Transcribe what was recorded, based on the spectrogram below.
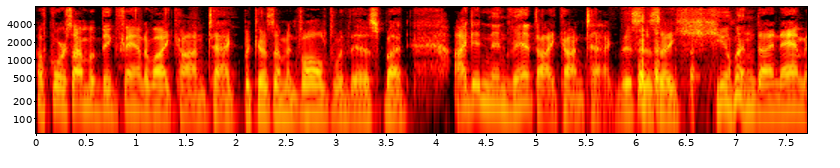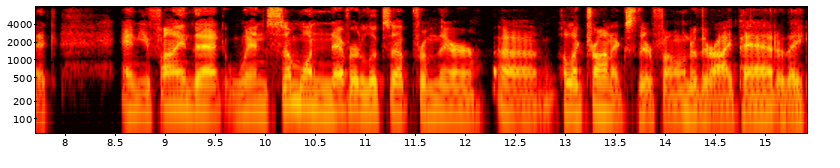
Of course, I'm a big fan of eye contact because I'm involved with this, but I didn't invent eye contact. This is a human dynamic. And you find that when someone never looks up from their uh, electronics, their phone or their iPad, or they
